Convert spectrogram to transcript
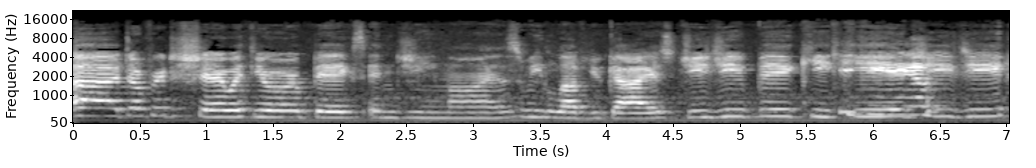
uh, don't forget to share with your bigs and gmas. We love you guys. GG Big, Kiki, Kiki. and GG.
